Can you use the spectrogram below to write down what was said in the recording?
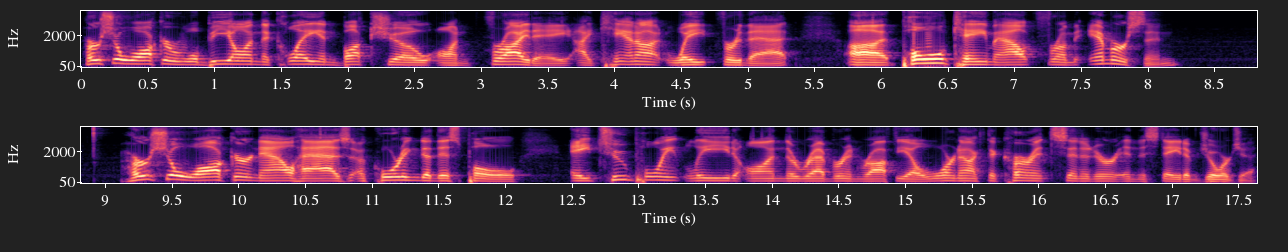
Herschel Walker will be on the Clay and Buck show on Friday. I cannot wait for that. Uh, poll came out from Emerson Herschel Walker now has, according to this poll, a two point lead on the Reverend Raphael Warnock, the current senator in the state of Georgia.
